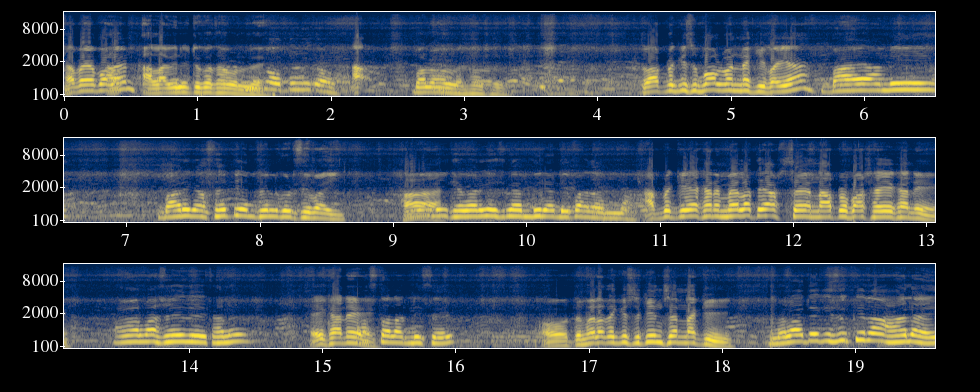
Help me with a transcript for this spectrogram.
হ্যাঁ বলেন। আলামিন একটু কথা বলো বলো হ্যাঁ, হ্যাঁ। তো আপনি কিছু বলবেন নাকি ভাইয়া? ভাই আমি বাড়ির কাছে ফেল করছি ভাই। হ্যাঁ। খেবার গেছিলাম বিরিয়ানি পাইলাম না। আপনি কি এখানে মেলাতে আসছেন আপনার বাসায় এখানে? আমার বাসায় এখানে এখানে? নিচে। ও তো মেলাতে কিছু কিনছেন নাকি? মেলাতে কিছু কিনা হয় নাই।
